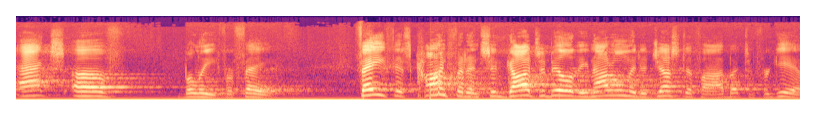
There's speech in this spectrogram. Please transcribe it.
acts of belief or faith. Faith is confidence in God's ability not only to justify, but to forgive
